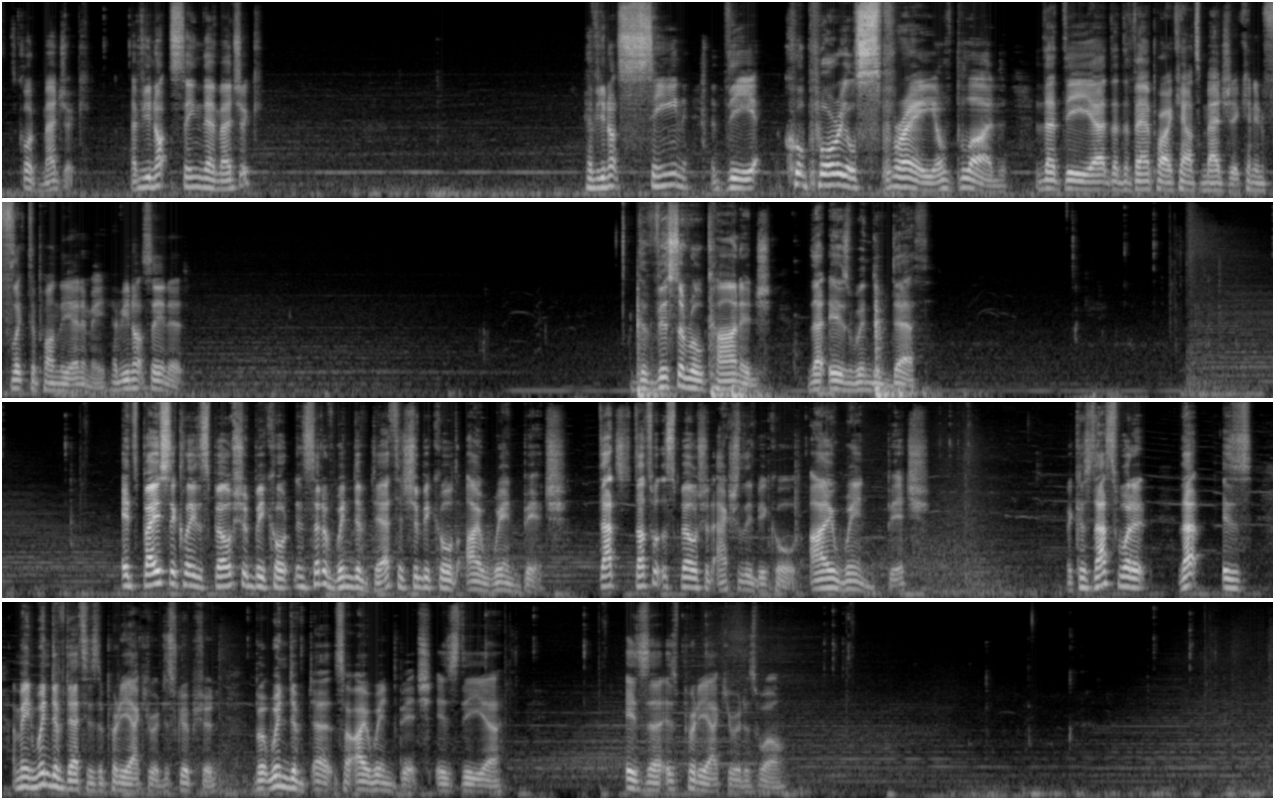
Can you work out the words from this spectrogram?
It's called magic. Have you not seen their magic? Have you not seen the corporeal spray of blood that the uh, that the vampire count's magic can inflict upon the enemy? Have you not seen it? The visceral carnage that is Wind of Death. It's basically the spell should be called instead of Wind of Death, it should be called I Win, bitch. That's that's what the spell should actually be called. I win, bitch. Because that's what it that is I mean Wind of Death is a pretty accurate description, but Wind of uh, so I win, bitch is the uh is uh, is pretty accurate as well.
